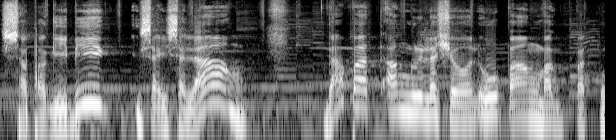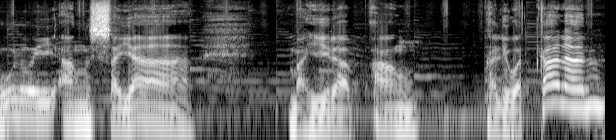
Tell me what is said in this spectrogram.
Sa pag-ibig, isa-isa lang. Dapat ang relasyon upang magpatuloy ang saya. Mahirap ang kaliwat kanan.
